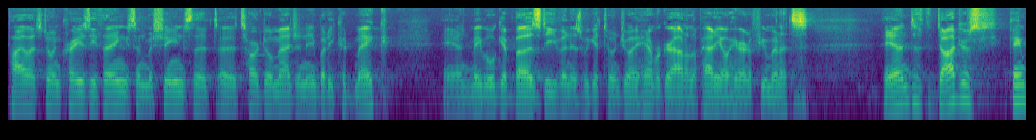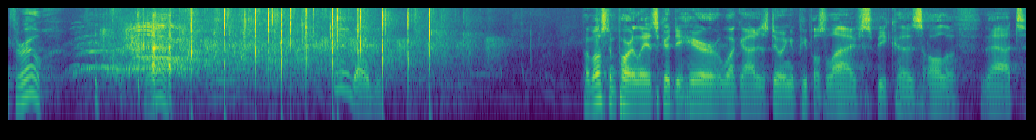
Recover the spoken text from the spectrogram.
Pilots doing crazy things and machines that uh, it's hard to imagine anybody could make. And maybe we'll get buzzed even as we get to enjoy a hamburger out on the patio here in a few minutes. And the Dodgers came through. But most importantly, it's good to hear what God is doing in people's lives because all of that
